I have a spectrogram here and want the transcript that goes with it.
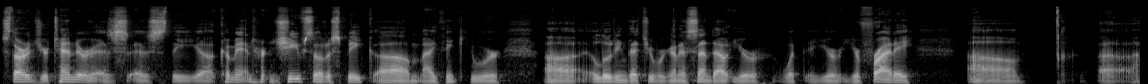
started your tender as as the uh, commander in chief, so to speak. Um, I think you were uh, alluding that you were going to send out your what your your Friday. Um, uh,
